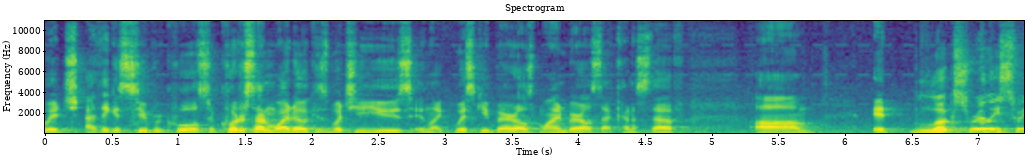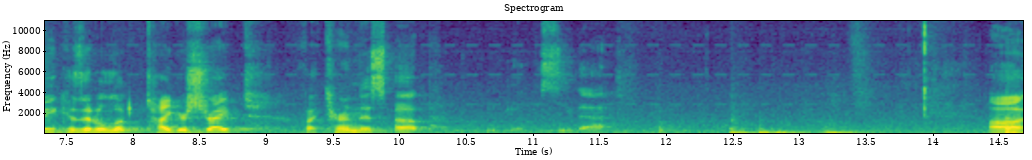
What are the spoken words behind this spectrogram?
which I think is super cool. So quarter sawn white oak is what you use in like whiskey barrels, wine barrels, that kind of stuff. Um, it looks really sweet because it'll look tiger striped. If I turn this up, see that. Uh,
